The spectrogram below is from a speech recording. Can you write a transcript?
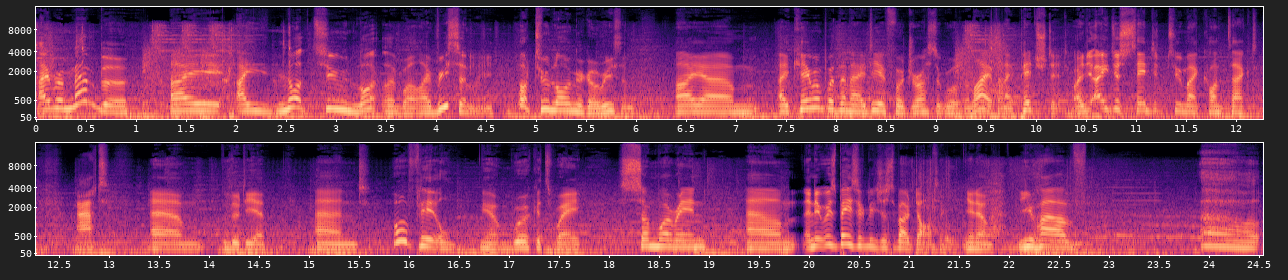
I remember I, I not too long, well, I recently, not too long ago, recently, I um I came up with an idea for Jurassic World Alive, and I pitched it. I, I just sent it to my contact at um, Ludia, and hopefully it'll you know work its way somewhere in. Um, and it was basically just about darting. You know, you have, oh,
